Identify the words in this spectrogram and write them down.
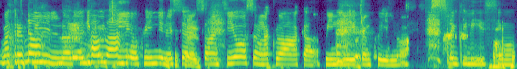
Ma tranquillo, no, lo dico anch'io, quindi nel senso, anzi io sono una cloaca, quindi tranquillo. Tranquillissimo.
